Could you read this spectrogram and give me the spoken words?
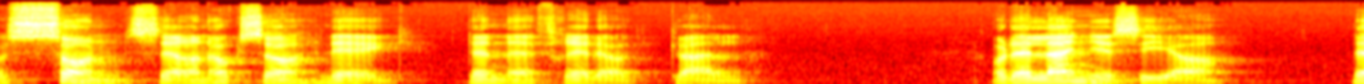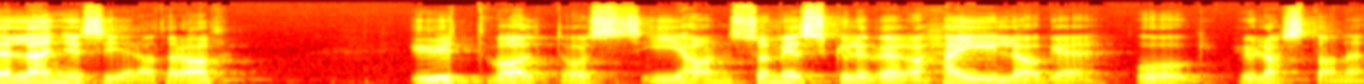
Og sånn ser han også deg denne fredag kvelden. Og det er lenge siden det er lenge siden dette der utvalgt oss i Han, som vi skulle være heilage og ulastende.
